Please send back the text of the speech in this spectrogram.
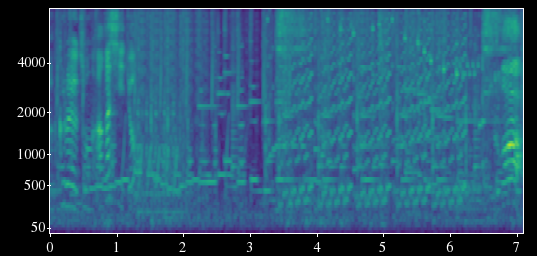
아, 그래요 전 아가씨죠 들어가.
